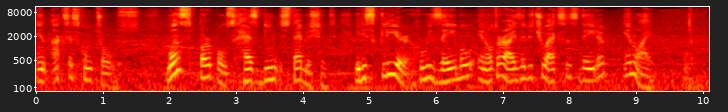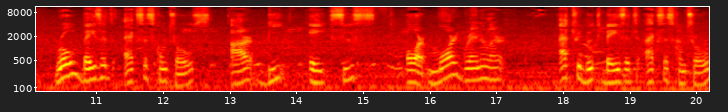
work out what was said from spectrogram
and access controls. Once purpose has been established, it is clear who is able and authorized to access data and why. Role based access controls RBACs or more granular attribute based access control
